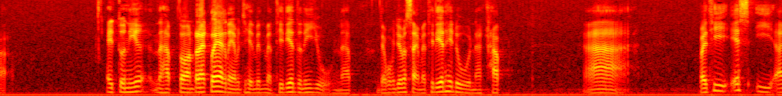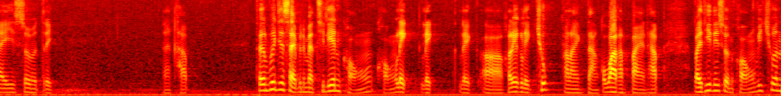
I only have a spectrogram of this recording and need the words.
า ไอตัวนี้นะครับตอนแรกๆเนี่ยมันจะเห็นเป็นแมทเทียลตัวนี้อยู่นะครับเดี๋ยวผมจะมาใส่แมทเทียลให้ดูนะครับอ่าไปที่ SEI Isometric นะครับท่านเพื่อจะใส่เป็นแมทเทียลของของเหล็กเหล็กเหล็กอ่าเขาเรียกเหล็กชุบอะไรต่างๆก็ว่ากันไปนะครับ ไปที่ในส่วนของ Visual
